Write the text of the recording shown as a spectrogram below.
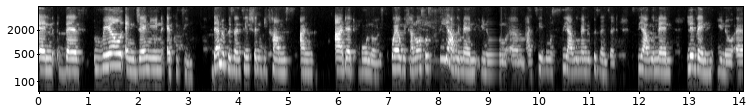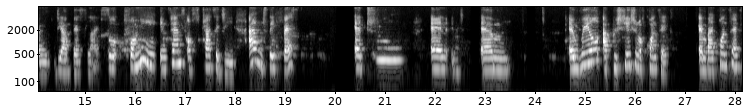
and there's real and genuine equity. Then representation becomes an added bonus where we can also see our women, you know, um, at tables, see our women represented, see our women living, you know, um, their best life. So for me, in terms of strategy, I would say first, a true and um, a real appreciation of context, and by context,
